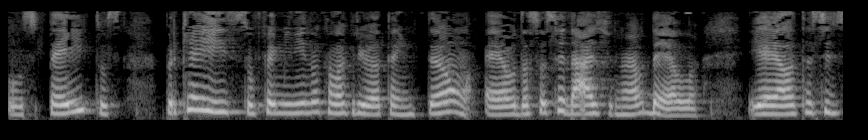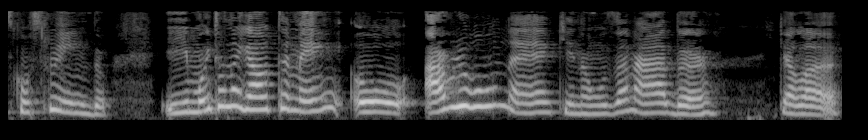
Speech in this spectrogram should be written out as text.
os peitos, porque é isso, o feminino que ela criou até então é o da sociedade, não é o dela. E aí ela tá se desconstruindo. E muito legal também o Ariel, né, que não usa nada, que ela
